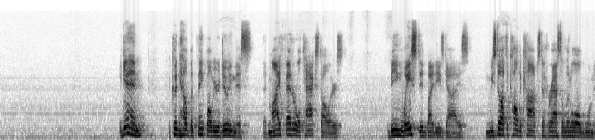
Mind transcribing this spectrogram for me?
Again, I couldn't help but think while we were doing this that my federal tax dollars are being wasted by these guys, and we still have to call the cops to harass a little old woman.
